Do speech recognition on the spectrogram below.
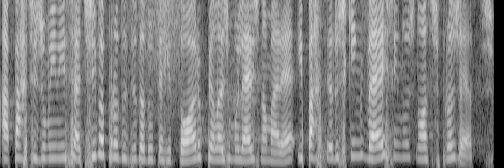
a partir de uma iniciativa produzida do território pelas Mulheres na Maré e parceiros que investem nos nossos projetos.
